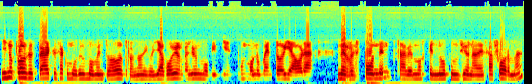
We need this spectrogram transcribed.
Y no podemos esperar que sea como de un momento a otro, ¿no? Digo, ya voy a rayo un movimiento, un monumento y ahora me responden, sabemos que no funciona de esa forma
